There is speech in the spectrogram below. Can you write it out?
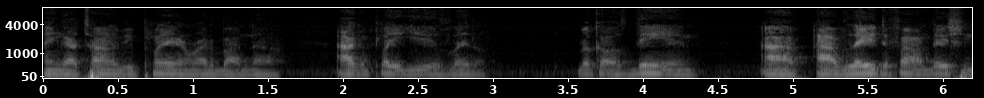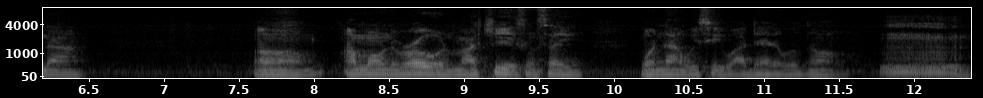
I ain't got time to be playing right about now. I can play years later because then I, I've laid the foundation down. Um, I'm on the road, and my kids can say, "Well, now we see why Daddy was gone." Mm.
